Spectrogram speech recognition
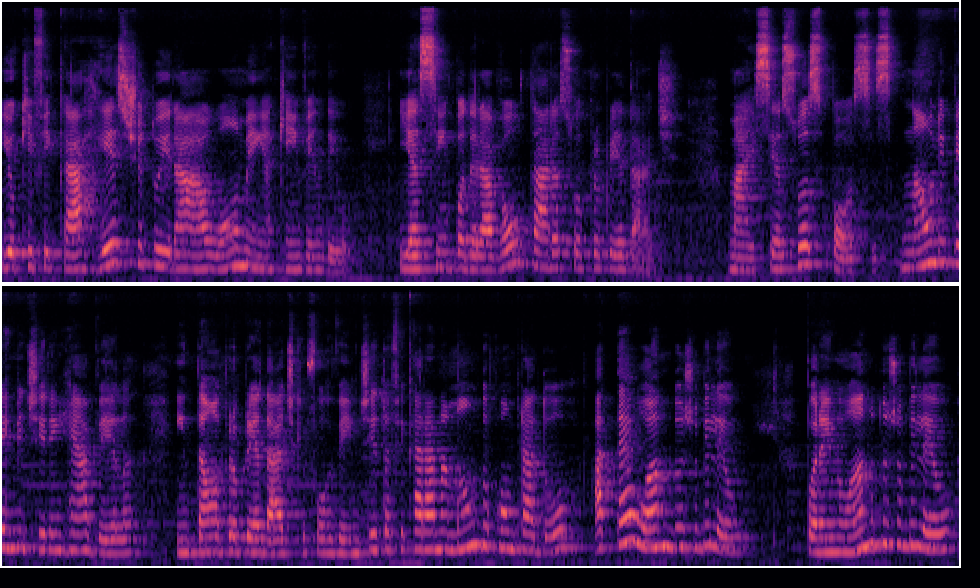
e o que ficar restituirá ao homem a quem vendeu, e assim poderá voltar à sua propriedade. Mas se as suas posses não lhe permitirem reavê-la, então a propriedade que for vendida ficará na mão do comprador até o ano do jubileu. Porém, no ano do jubileu,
